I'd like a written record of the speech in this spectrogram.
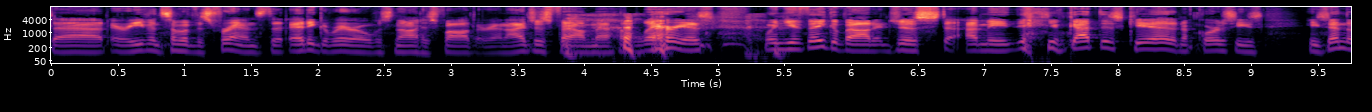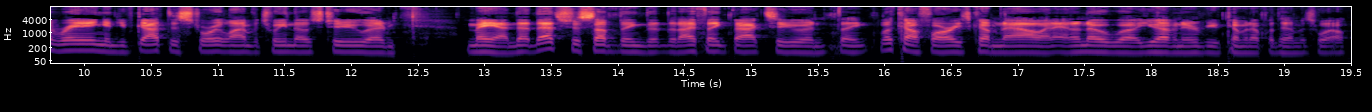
that, or even some of his friends, that Eddie Guerrero was not his father. And I just found that hilarious when you think about it. Just, I mean, you've got this kid, and of course he's he's in the ring, and you've got this storyline between those two, and man, that that's just something that, that I think back to and think, look how far he's come now. And, and I know uh, you have an interview coming up with him as well.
